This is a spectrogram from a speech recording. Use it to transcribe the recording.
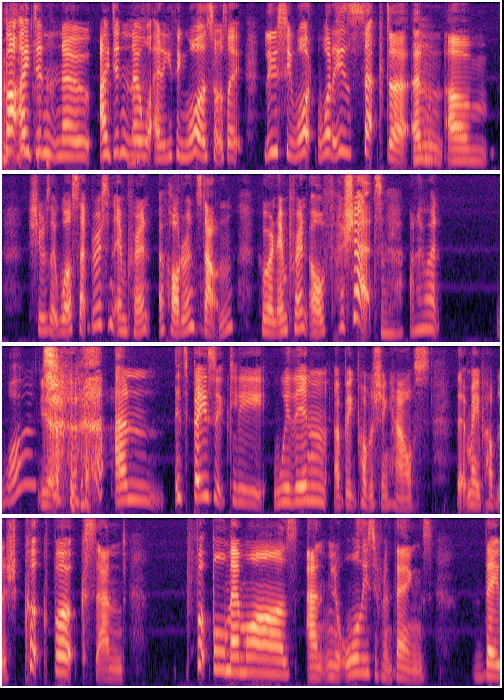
but I didn't know I didn't know what anything was. So I was like, Lucy, what what is Sceptre? And um she was like, Well, Sceptre is an imprint of Hodder and Stoughton, who are an imprint of Hachette. And I went, What? Yeah. and it's basically within a big publishing house that may publish cookbooks and football memoirs and you know all these different things they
